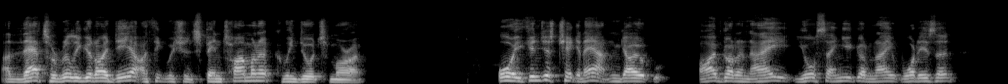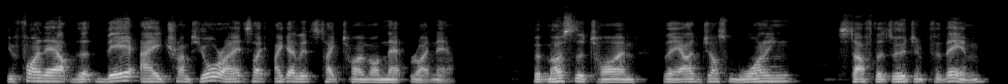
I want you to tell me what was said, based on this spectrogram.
Uh, that's a really good idea. I think we should spend time on it. Can we do it tomorrow? Or you can just check it out and go, I've got an A. You're saying you've got an A. What is it? You find out that their A trumps your A. It's like, okay, let's take time on that right now. But most of the time, they are just wanting stuff that's urgent for them,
